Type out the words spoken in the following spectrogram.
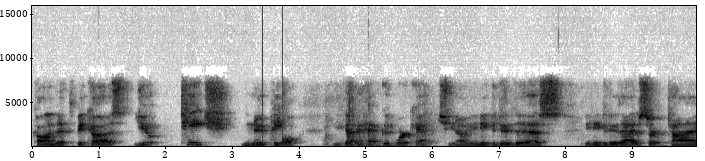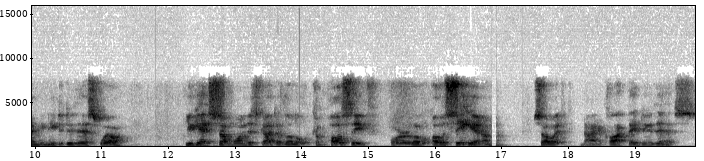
Colin, that because you teach new people, you got to have good work habits. You know, you need to do this, you need to do that at a certain time, you need to do this. Well, you get someone that's got a little compulsive or a little OC in them, so at 9 o'clock they do this.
